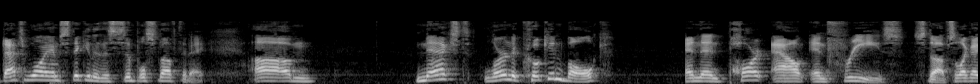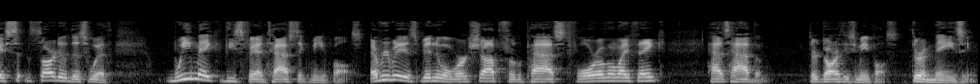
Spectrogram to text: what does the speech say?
that's why I'm sticking to this simple stuff today. Um, next, learn to cook in bulk and then part out and freeze stuff. So like I started this with, we make these fantastic meatballs. Everybody that's been to a workshop for the past four of them, I think, has had them. They're Dorothy's meatballs. They're amazing.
